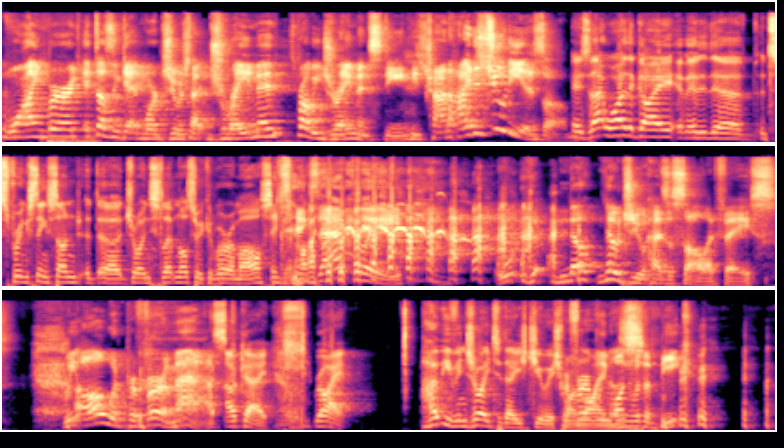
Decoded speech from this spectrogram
Weinberg. It doesn't get more Jewish. That Draiman. It's probably Draymonstein. He's trying to hide his Judaism. Is that why the guy, uh, the Springsteen's son, uh, joined Slipknot so he could wear a mask? exactly. no, no Jew has a solid face. We all would prefer a mask, okay, right. I hope you've enjoyed today's Jewish preferably one-liners. one with a beak.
